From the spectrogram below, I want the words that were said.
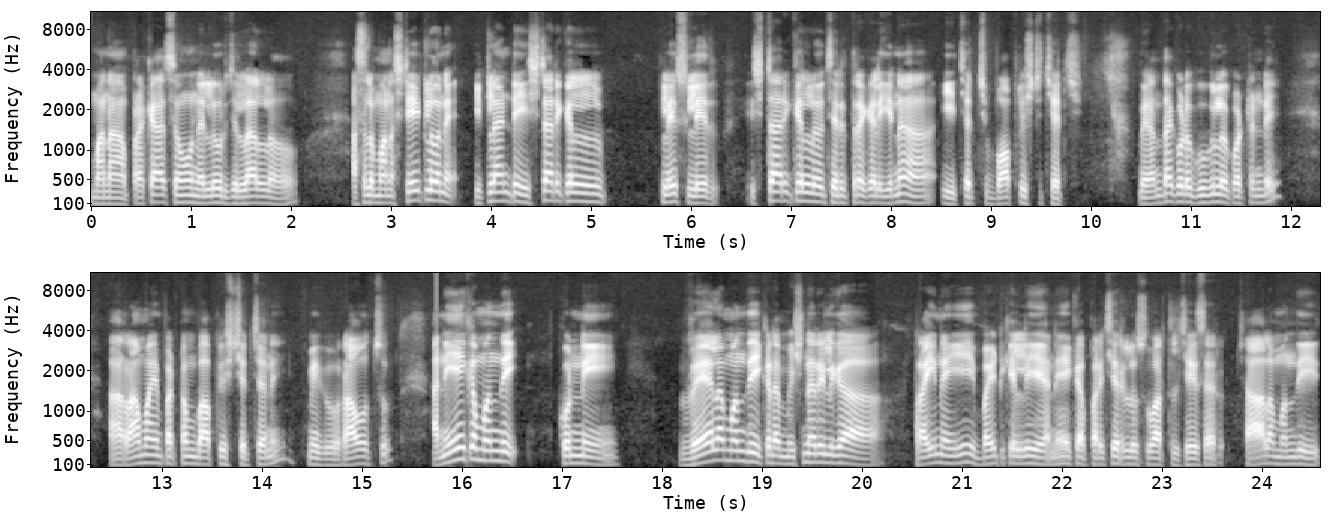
మన ప్రకాశం నెల్లూరు జిల్లాల్లో అసలు మన స్టేట్లోనే ఇట్లాంటి హిస్టారికల్ ప్లేస్ లేదు. హిస్టారికల్ చరిత్ర కలిగిన ఈ చర్చ్ బాప్టిస్ట్ చర్చ్. మీరంతా కూడా గూగుల్లో కొట్టండి. ఆ రామాయపట్నం బాప్టిస్ట్ చర్చ్ అని మీకు రావచ్చు. అనేక మంది కొన్ని వేల మంది ఇక్కడ మిషనరీలుగా ట్రైన్ అయ్యి బయటికి వెళ్ళి అనేక పరిచర్యలు సువార్తలు చేశారు. చాలామంది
